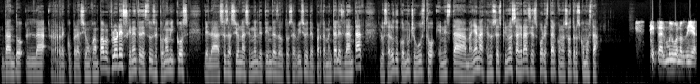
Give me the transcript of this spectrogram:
dando la recuperación. Juan Pablo Flores, gerente de estudios económicos de la Asociación Nacional de Tiendas de Autoservicio y Departamentales, la ANTAD. Lo saludo con mucho gusto en esta mañana. Jesús Espinosa, gracias por estar con nosotros. ¿Cómo está? ¿Qué tal? Muy buenos días.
